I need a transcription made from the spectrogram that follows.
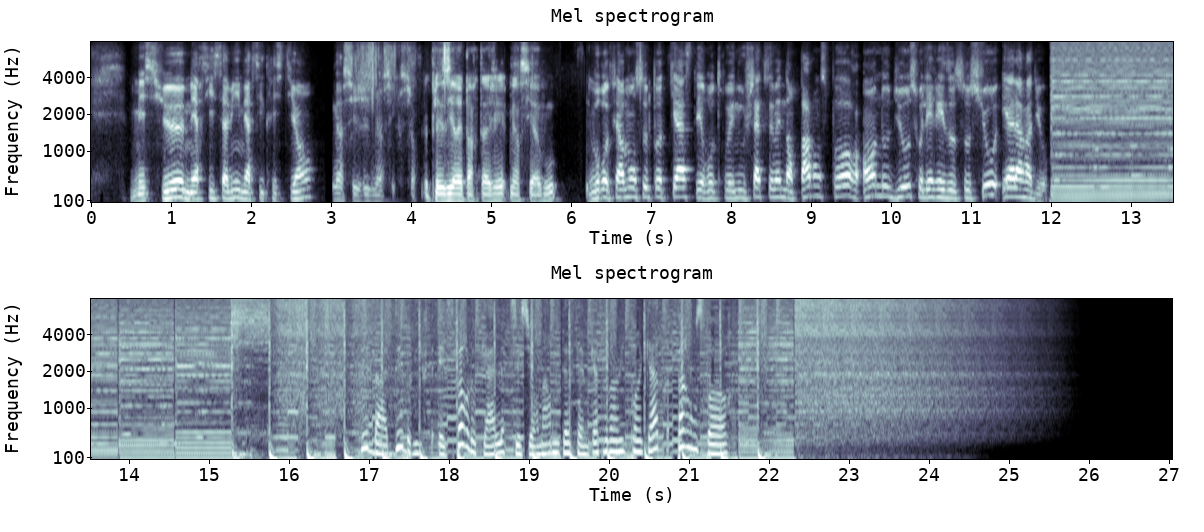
messieurs. Merci Samy, merci Christian. Merci Gilles, merci Christian. Le plaisir est partagé. Merci à vous. Nous refermons ce podcast et retrouvez-nous chaque semaine dans Parlons Sport en audio sur les réseaux sociaux et à la radio. Débat, débrief et sport local, c'est sur Marmite FM 88.4, Parlons Sport.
